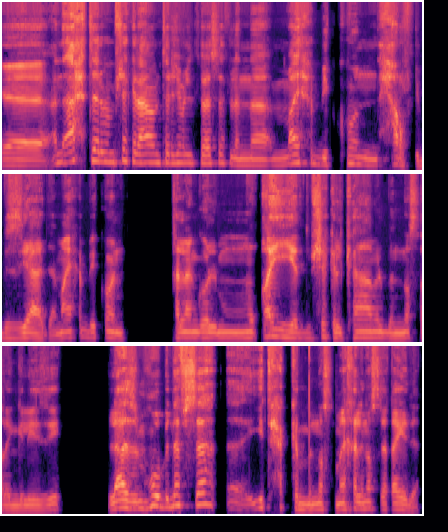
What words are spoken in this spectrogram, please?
آآ أنا أحترم بشكل عام المترجم اللي يتفلسف لأنه ما يحب يكون حرفي بزيادة، ما يحب يكون خلينا نقول مقيد بشكل كامل بالنص الإنجليزي، لازم هو بنفسه آآ يتحكم بالنص، ما يخلي النص يقيده.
